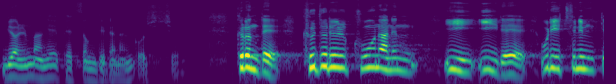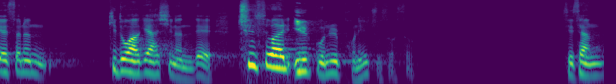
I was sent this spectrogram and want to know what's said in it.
멸망의 백성들이라는 것이죠. 그런데 그들을 구원하는 이 일에 우리 주님께서는 기도하게 하시는데 취소할 일꾼을 보내주소서. 세상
